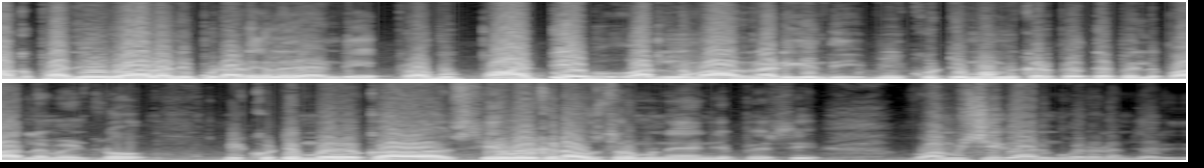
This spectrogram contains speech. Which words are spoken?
మాకు పదవి కావాలని ఇప్పుడు అడగలేదండి. ప్రభు పార్టీ వారిని వారిని అడిగింది. మీ కుటుంబం ఇక్కడ పెద్దపల్లి పార్లమెంట్లో మీ కుటుంబం యొక్క సేవ ఇక్కడ అవసరం ఉన్నాయని చెప్పేసి వంశీ గారిని కోరడం జరిగింది.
